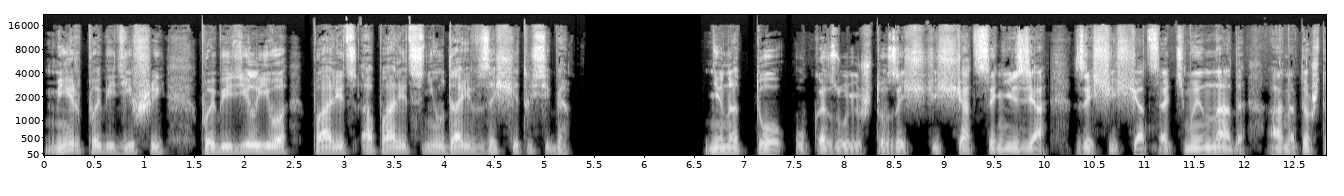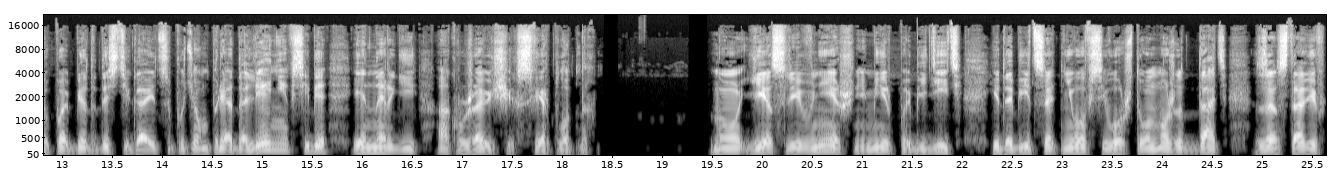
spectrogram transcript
мир победивший, победил его палец о палец, не ударив в защиту себя. Не на то указую, что защищаться нельзя, защищаться от тьмы надо, а на то, что победа достигается путем преодоления в себе энергии окружающих сфер плотных. Но если внешний мир победить и добиться от него всего, что он может дать, заставив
